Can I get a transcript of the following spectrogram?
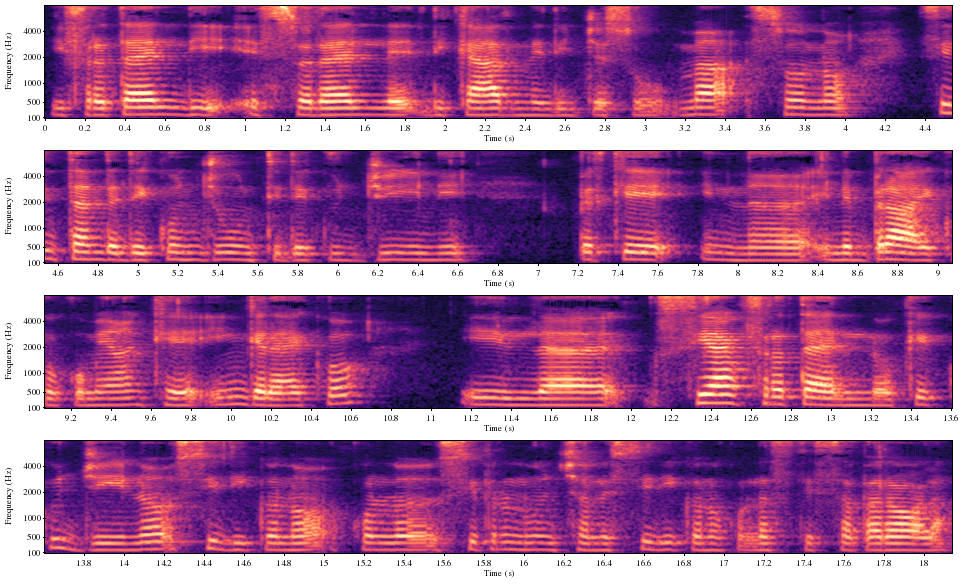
i fratelli e sorelle di carne di Gesù, ma sono, si intende dei congiunti, dei cugini, perché in, in ebraico come anche in greco il, sia fratello che cugino si, dicono lo, si pronunciano e si dicono con la stessa parola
